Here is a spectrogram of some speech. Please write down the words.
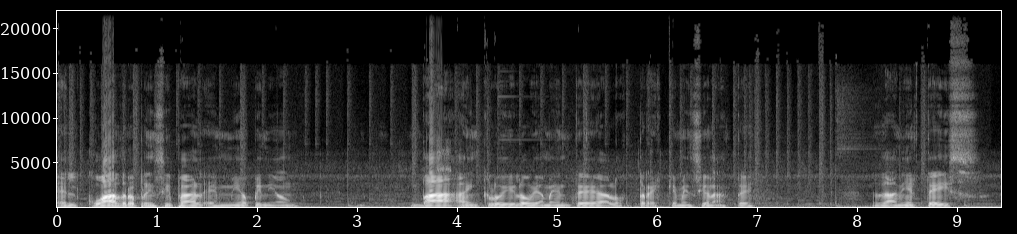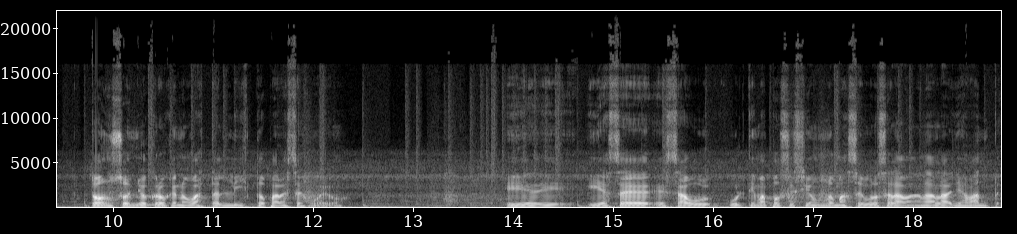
el cuadro principal, en mi opinión, va a incluir obviamente a los tres que mencionaste, Daniel Tays. Thompson yo creo que no va a estar listo para ese juego. Y, ese, esa última posición lo más seguro se la van a dar a Llavante.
